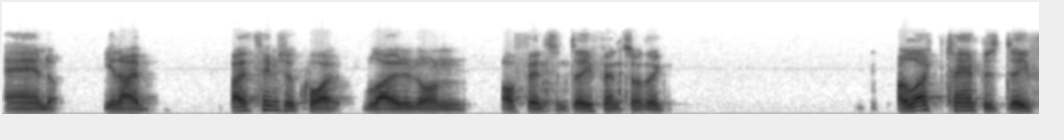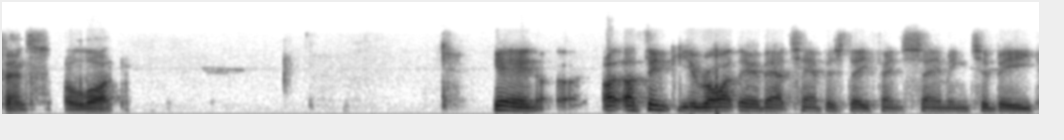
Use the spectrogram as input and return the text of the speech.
And you know, both teams are quite loaded on offense and defense. I think. I like Tampa's defense a lot. Yeah, I think you're right there about Tampa's defense seeming to be.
